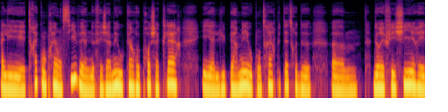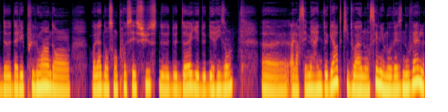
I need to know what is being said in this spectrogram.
Elle est très compréhensive et elle ne fait jamais aucun reproche à Claire. Et elle lui permet au contraire peut-être de, euh, de réfléchir et d'aller plus loin dans, voilà, dans son processus de, deuil et de guérison. Euh, alors c'est Mère Hildegarde qui doit annoncer les mauvaises nouvelles.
